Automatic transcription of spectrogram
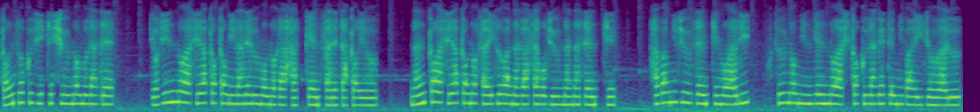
トン族自治州の村で、巨人の足跡と見られるものが発見されたという。なんと足跡のサイズは長さ57センチ、幅20センチもあり、普通の人間の足と比べて2倍以上ある。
